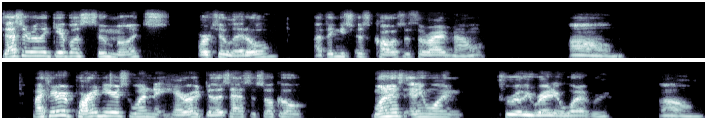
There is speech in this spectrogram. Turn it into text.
doesn't really give us too much or too little. I think it just calls us the right amount. Um, my favorite part in here is when Hera does ask Ahsoka, when is anyone truly ready or whatever. Um,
